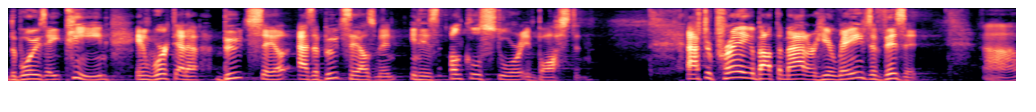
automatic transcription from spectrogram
The boy was 18 and worked at a boot sale as a boot salesman in his uncle's store in Boston. After praying about the matter, he arranged a visit uh,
